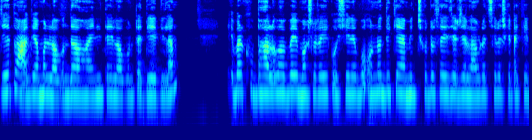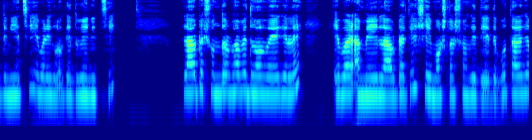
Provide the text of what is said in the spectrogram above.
যেহেতু আগে আমার লবণ দেওয়া হয়নি, তাই লবণটা দিয়ে দিলাম। এবার খুব ভালোভাবে মশলাটাকে কষিয়ে নেব। অন্যদিকে আমি ছোট সাইজের যে লাউটা ছিল, সেটা কেটে নিয়েছি। এবার এগুলোকে ধুয়ে নিচ্ছি। লাউটা সুন্দরভাবে ধোয়া হয়ে গেলে এবার আমি এই লাউটাকে সেই মশলার সঙ্গে দিয়ে দেব। তার আগে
